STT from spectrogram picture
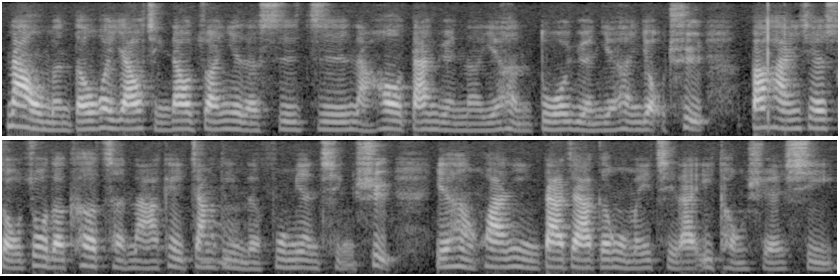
那我们都会邀请到专业的师资，然后单元呢也很多元，也很有趣，包含一些手作的课程啊，可以降低你的负面情绪，也很欢迎大家跟我们一起来一同学习。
